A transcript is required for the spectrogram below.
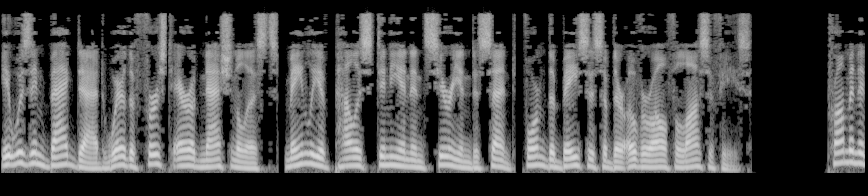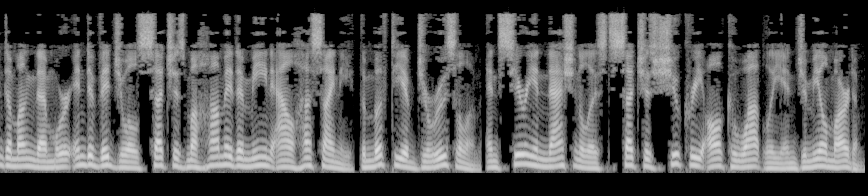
It was in Baghdad where the first Arab nationalists, mainly of Palestinian and Syrian descent, formed the basis of their overall philosophies. Prominent among them were individuals such as Muhammad Amin al-Husayni the Mufti of Jerusalem and Syrian nationalists such as Shukri al-Quwatli and Jamil Mardam.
